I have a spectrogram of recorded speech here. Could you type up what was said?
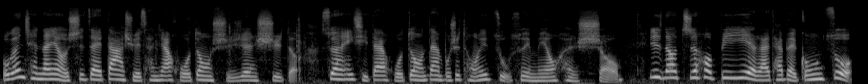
我跟前男友是在大学参加活动时认识的，虽然一起带活动，但不是同一组，所以没有很熟。一直到之后毕业来台北工作，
